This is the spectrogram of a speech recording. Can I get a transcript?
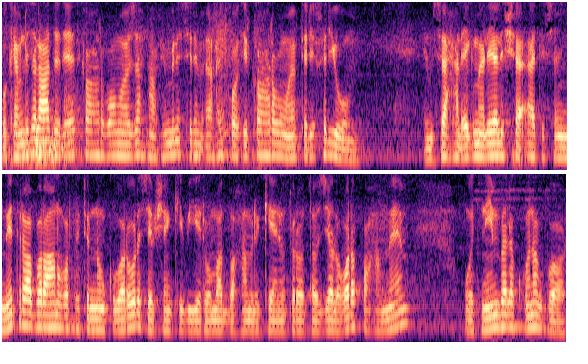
وكاملة العدادات كهرباء ومياه إحنا عارفين بنستلم آخر فواتير كهرباء ومياه بتاريخ اليوم. المساحة الإجمالية للشقة تسعين متر عبارة عن غرفة النوم كبار وريسبشن كبير ومطبخ أمريكاني وطرق توزيع الغرف وحمام واتنين بلكونة كبار.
